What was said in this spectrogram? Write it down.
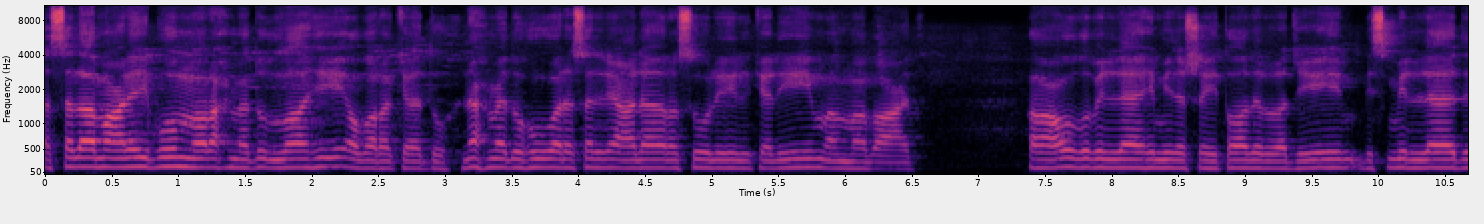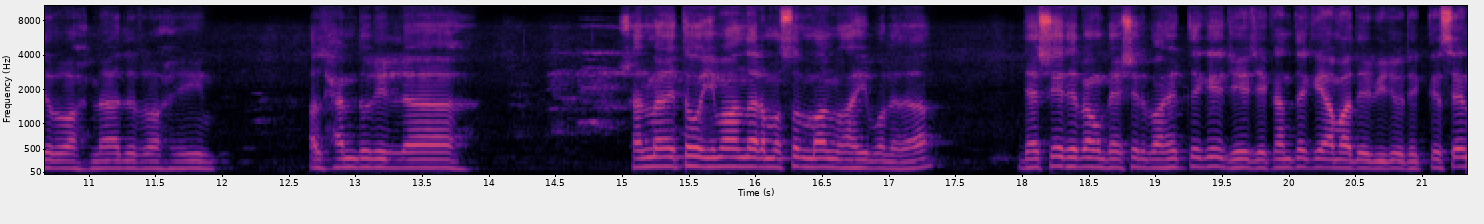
السلام عليكم ورحمة الله وبركاته نحمده ونصلي على رسوله الكريم أما بعد أعوذ بالله من الشيطان الرجيم بسم الله الرحمن الرحيم الحمد لله সম্মানিত ইমানদার মুসলমান ভাই বোনেরা দেশের এবং দেশের বাহির থেকে যে যেখান থেকে আমাদের ভিডিও দেখতেছেন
